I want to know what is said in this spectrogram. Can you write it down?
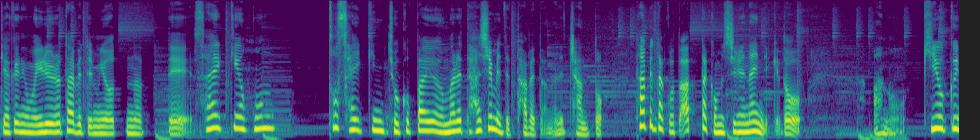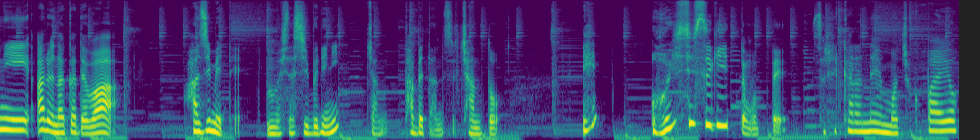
逆にもいろいろ食べてみようってなって最近ほんと最近チョコパイが生まれて初めて食べたのねちゃんと。食べたことあったかもしれないんだけどあの記憶にある中では初めてもう久しぶりにちゃん食べたんですよちゃんと。え？美味しすぎって思って。それからねもうチョコパイを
